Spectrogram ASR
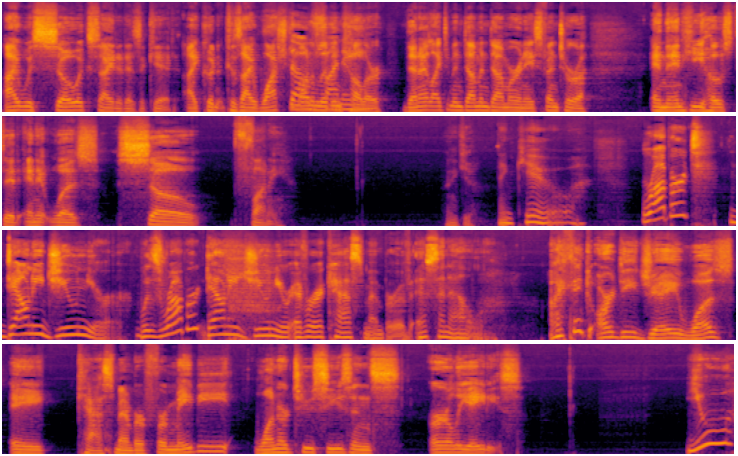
I was so excited as a kid. I couldn't, because I watched him on in Living. Color. Then I liked him in Dumb and Dumber and Ace Ventura. And then he hosted, and it was so funny. Thank you. Thank you. Robert Downey Jr. Was Robert Downey Jr. ever a cast member of SNL? I think RDJ was a cast member for maybe one or two seasons early 80s. You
